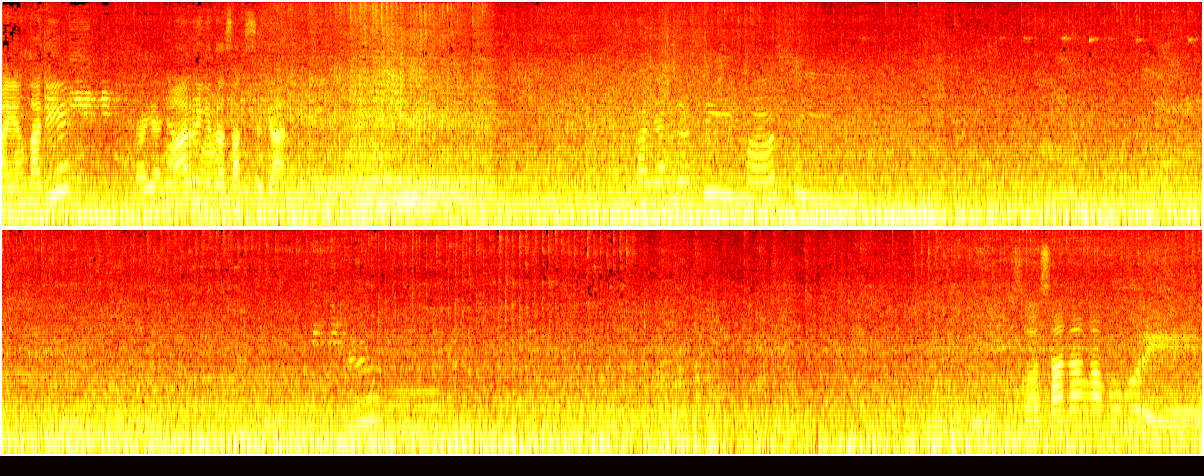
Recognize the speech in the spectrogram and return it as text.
Seramai yang tadi? Kayaknya Mari sih, kita saksikan. Kayaknya sih masih. Suasana ngabuburit.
